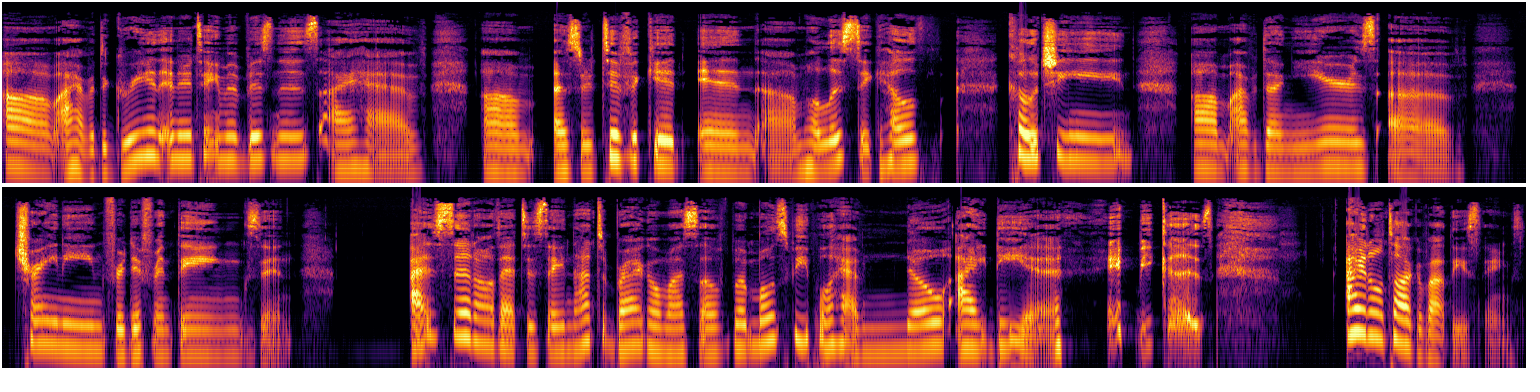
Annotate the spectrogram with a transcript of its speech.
Um, I have a degree in entertainment business. I have um, a certificate in um, holistic health coaching. Um, I've done years of training for different things. And I said all that to say, not to brag on myself, but most people have no idea because I don't talk about these things.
